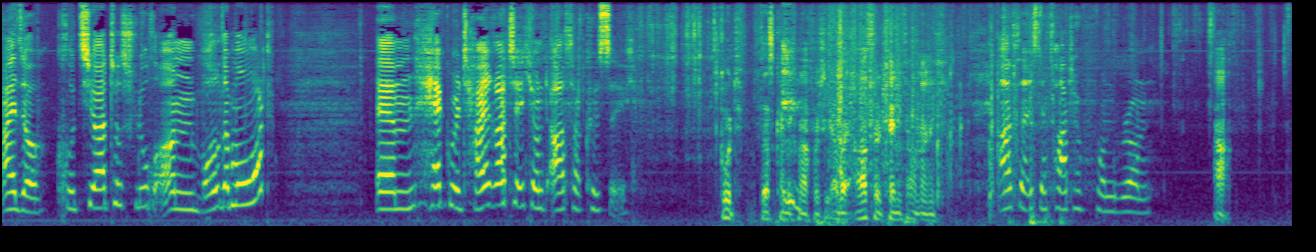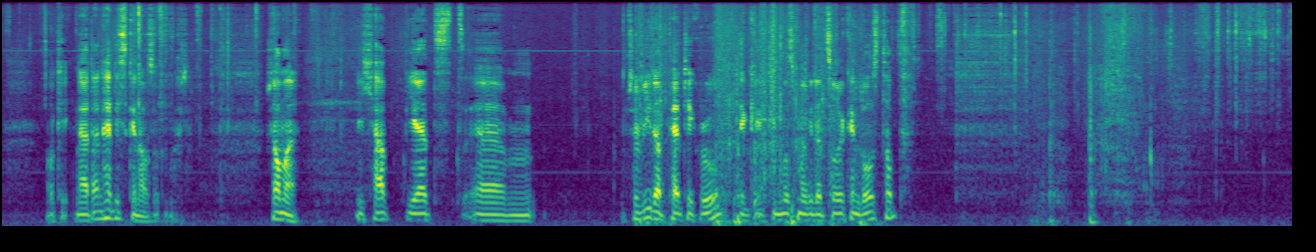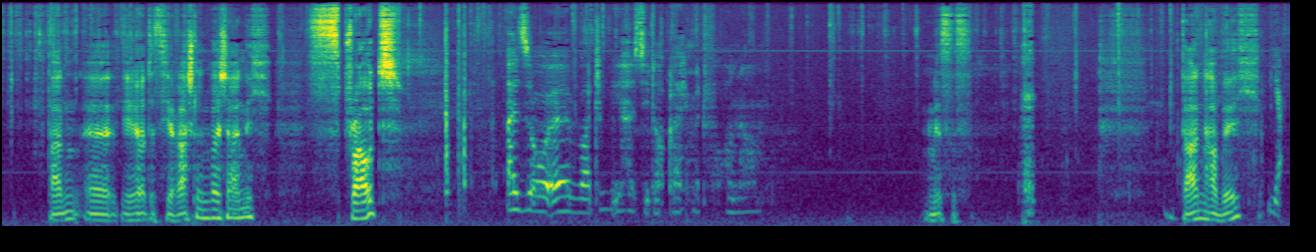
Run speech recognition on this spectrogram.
Also, Cruciatus Fluch an Voldemort. Ähm, Hagrid heirate ich und Arthur küsse ich. Gut, das kann ich nachvollziehen. Aber Arthur kenne ich auch noch nicht. Arthur ist der Vater von Ron. Ah. Okay, na dann hätte ich es genauso gemacht. Schau mal. Ich habe jetzt ähm, schon wieder Pettigrew. Die die muss mal wieder zurück in den Lostopf. Dann, äh, ihr hört es hier rascheln wahrscheinlich. Sprout. Also, äh, warte, wie heißt sie doch gleich mit Vornamen? Mrs. Dann habe ich Ja.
